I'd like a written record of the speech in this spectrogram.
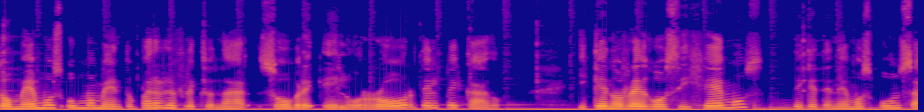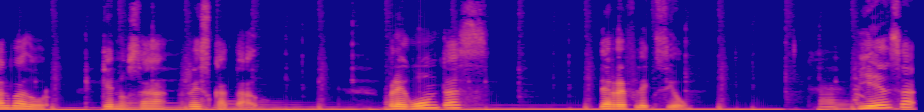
tomemos un momento para reflexionar sobre el horror del pecado y que nos regocijemos de que tenemos un Salvador que nos ha rescatado. Preguntas de reflexión. Piensa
